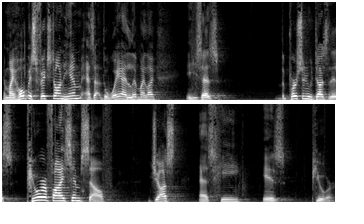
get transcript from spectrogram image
and my hope is fixed on Him as the way I live my life, He says, the person who does this purifies himself just as he is pure.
